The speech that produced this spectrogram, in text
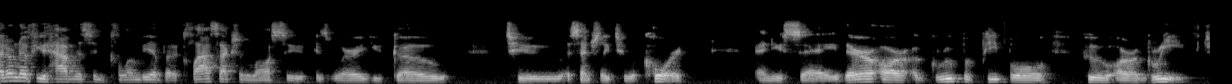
I don't know if you have this in Colombia, but a class action lawsuit is where you go to essentially to a court and you say there are a group of people who are aggrieved.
